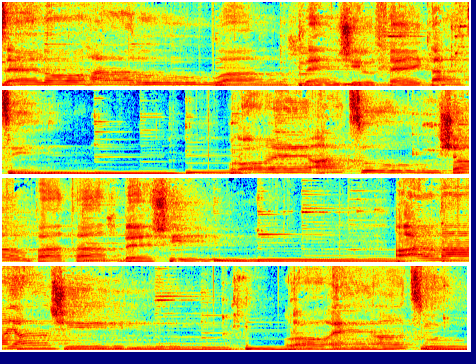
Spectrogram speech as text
זה לא הרוח בין שלפי קציר רואה עצור שם פתח בשיר. על מה ישיר? רואה עצור,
